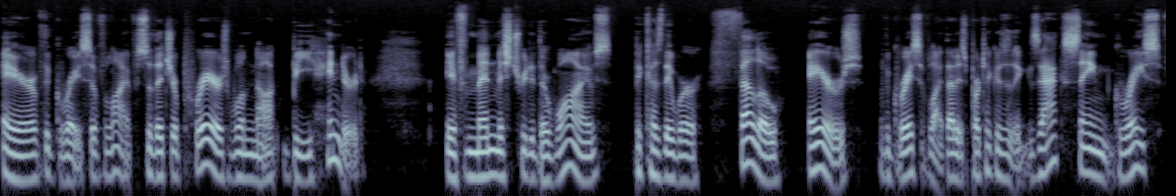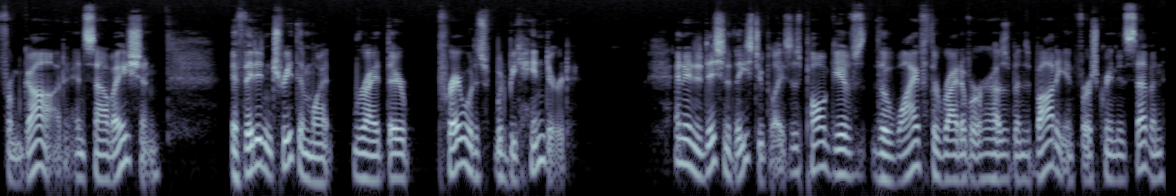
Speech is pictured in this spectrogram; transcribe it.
heir of the grace of life, so that your prayers will not be hindered. If men mistreated their wives because they were fellow heirs of the grace of life, that is, partakers of the exact same grace from God and salvation, if they didn't treat them right, their prayer would, would be hindered. And in addition to these two places, Paul gives the wife the right over her husband's body in 1 Corinthians 7.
